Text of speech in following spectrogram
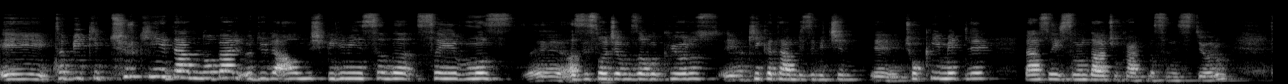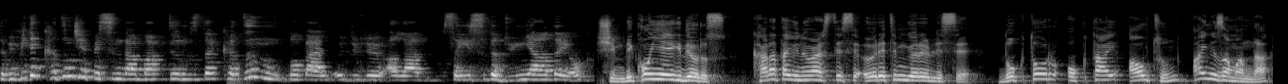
e, tabii ki Türkiye'den Nobel ödülü almış bilim insanı sayımız e, Aziz hocamıza bakıyoruz. E, hakikaten bizim için e, çok kıymetli. Ben sayısının daha çok artmasını istiyorum. Tabii bir de kadın cephesinden baktığımızda kadın Nobel ödülü alan sayısı da dünyada yok. Şimdi Konya'ya gidiyoruz. Karatay Üniversitesi öğretim görevlisi Doktor Oktay Altun aynı zamanda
